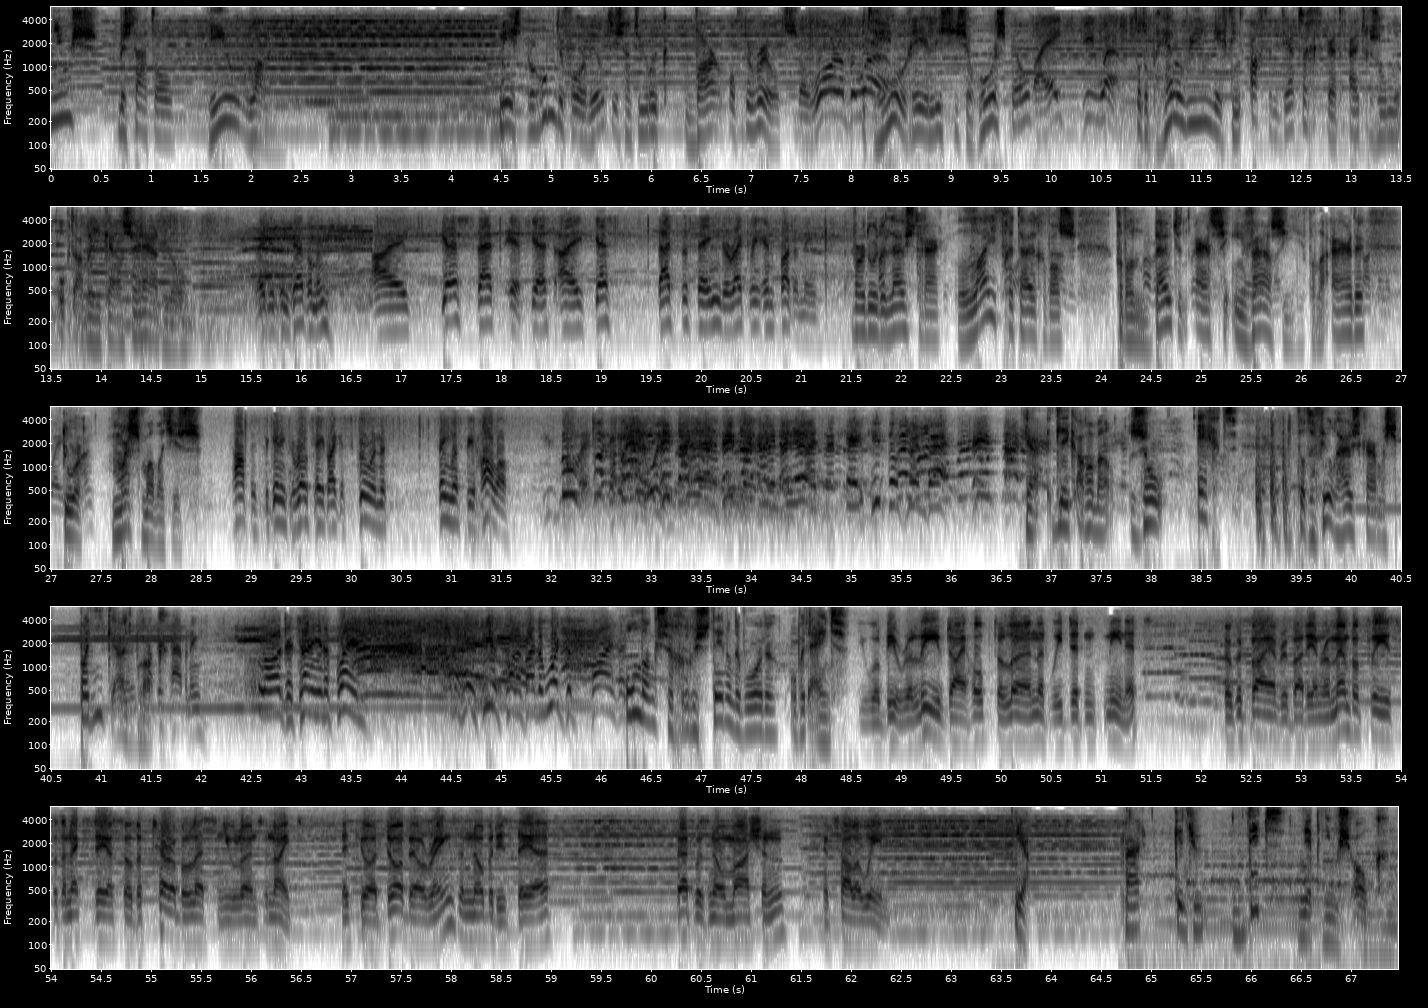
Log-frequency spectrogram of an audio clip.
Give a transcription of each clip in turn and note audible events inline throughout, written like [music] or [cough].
nepnieuws bestaat al heel lang. Het meest beroemde voorbeeld is natuurlijk War of the Worlds. Het heel realistische hoorspel dat op Halloween 1938 werd uitgezonden op de Amerikaanse radio. Ladies and gentlemen, I guess that's it. Yes, I guess that's the thing directly in front of me. Waardoor de luisteraar live getuige was van een buitenaardse invasie van de aarde door marsmannetjes. Top is beginning to rotate like a screw and this thing must be hollow. Ja, het leek allemaal zo echt dat er veel huiskamers paniek uitbrak. What's happening? Lord, they're turning into flames. Now the whole field's caught up by the woods. The fires are... Ondanks de geruststellende woorden op het eind. You will be relieved, I hope, to learn that we didn't mean it. So goodbye, everybody, and remember, please, for the next day or so, the terrible lesson you learned tonight. If your doorbell rings and nobody's there, that was no Martian, it's Halloween. Ja, maar kent u dit nepnieuws ook?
